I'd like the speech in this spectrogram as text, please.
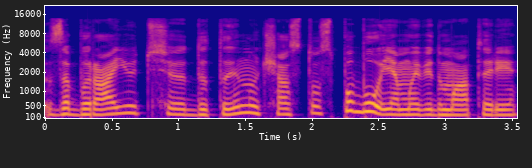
забирають дитину часто з побоями від матері.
